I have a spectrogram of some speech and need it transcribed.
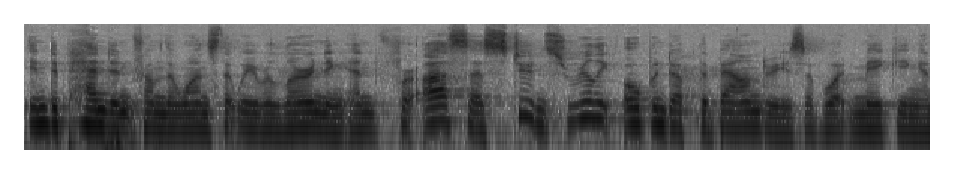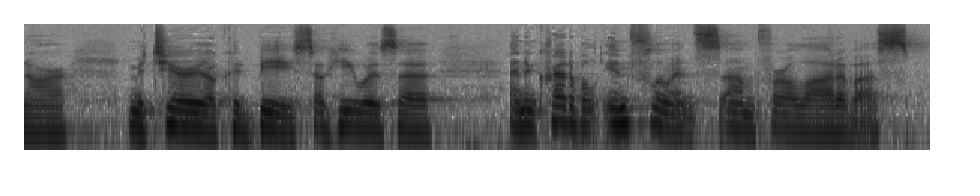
independent from the ones that we were learning. And for us as students, really opened up the boundaries of what making in our material could be. So he was a, an incredible influence um, for a lot of us.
